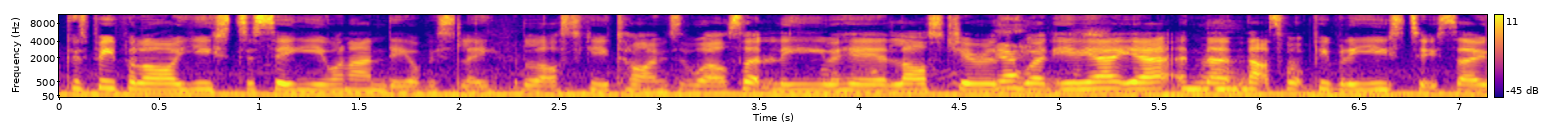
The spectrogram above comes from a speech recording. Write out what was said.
Because people are used to seeing you on Andy, obviously, for the last few times as well. Certainly, you were here last year, yeah. weren't you? Yeah, yeah, and then that's what people are used to. So,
